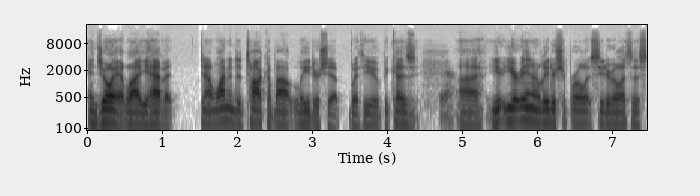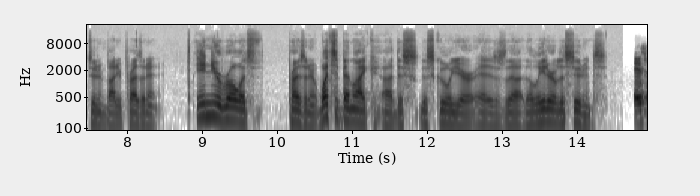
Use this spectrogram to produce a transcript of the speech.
enjoy it while you have it. I wanted to talk about leadership with you because yeah. Uh, you, are in a leadership role at Cedarville as a student body president. In your role as president, what's it been like uh, this this school year as the the leader of the students? It's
